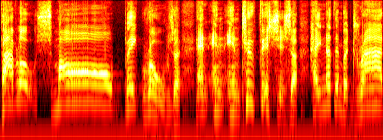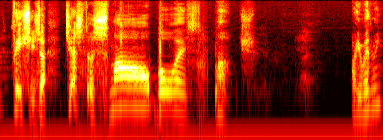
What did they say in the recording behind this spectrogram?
Five loaves, small baked rolls, uh, and, and, and two fishes. Uh, hey, nothing but dried fishes. Uh, just a small boy's lunch. Are you with me?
